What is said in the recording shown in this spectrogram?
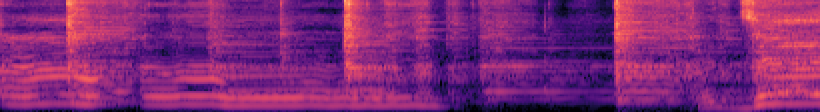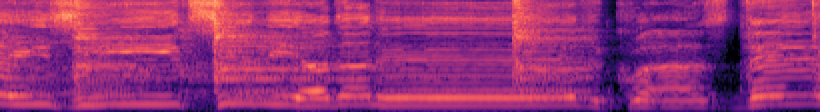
Hum, hum. Daisy, tu lui as donné de quoi se déniaiser.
